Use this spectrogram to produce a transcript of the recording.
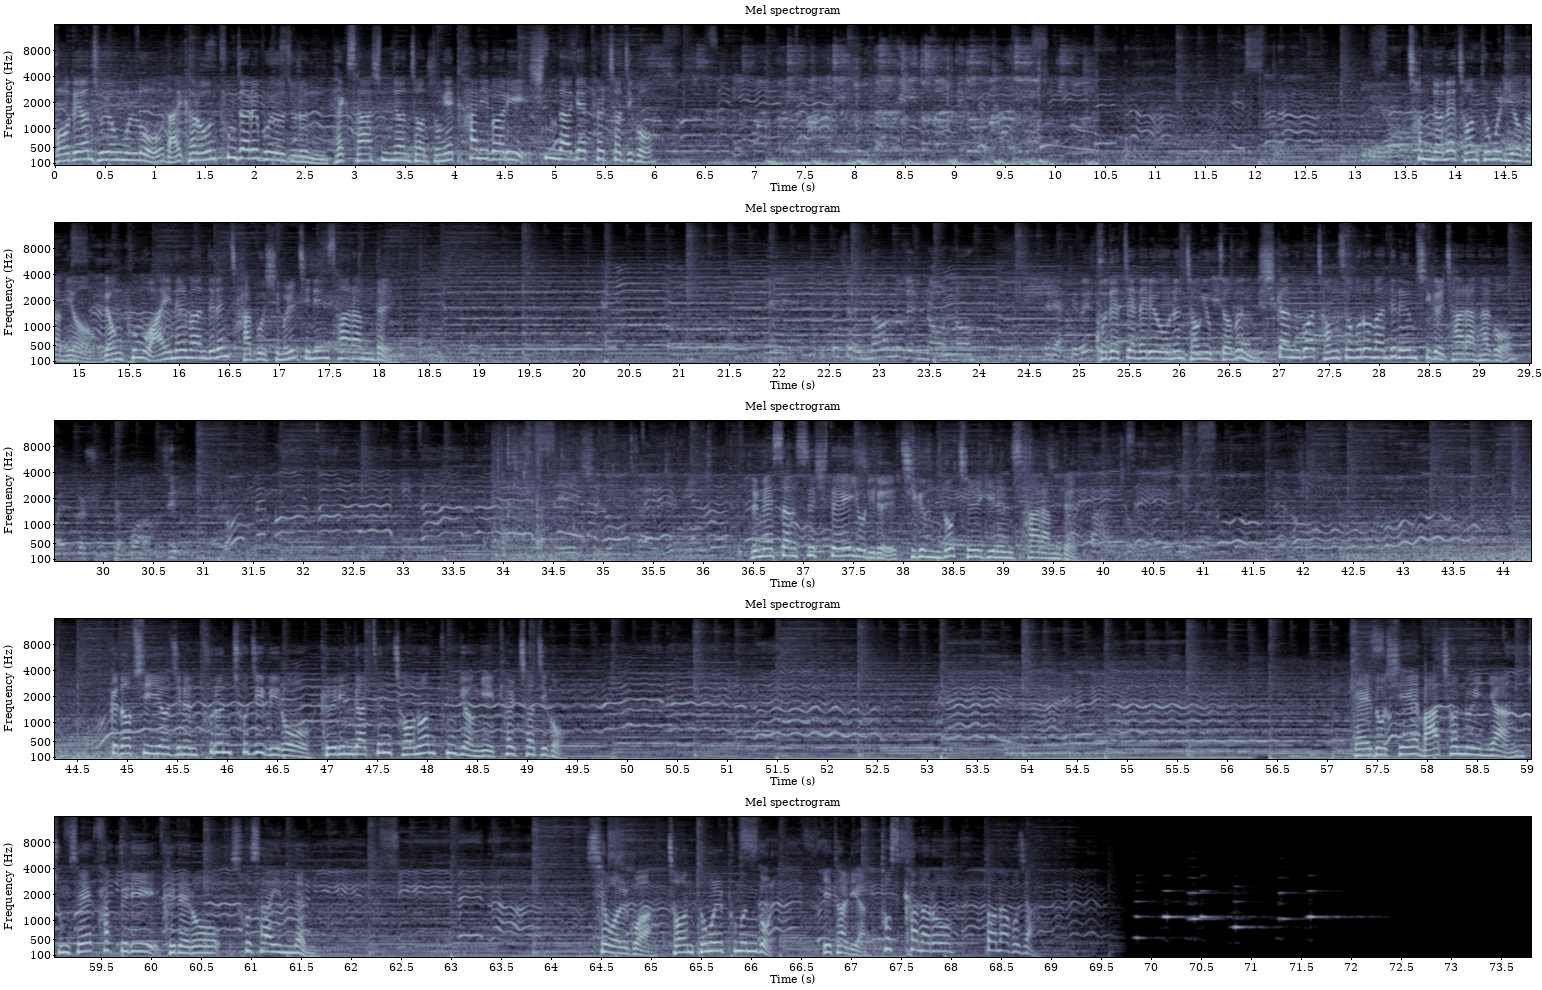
거대한 조형물로 날카로운 풍자를 보여주는 140년 전통의 카니발이 신나게 펼쳐지고 천년의 전통을 이어가며 명품 와인을 만드는 자부심을 지닌 사람들. 9대째 내려오는 정육점은 시간과 정성으로 만든 음식을 자랑하고 È buono così. 르네상스 시대의 요리를 지금도 즐기는 사람들. 끝없이 이어지는 푸른 초지 위로 그림 같은 전원 풍경이 펼쳐지고 대도시의 마천루인 양 중세의 탑들이 그대로 솟아있는 세월과 전통을 품은 곳 이탈리아 토스카나로 떠나보자.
